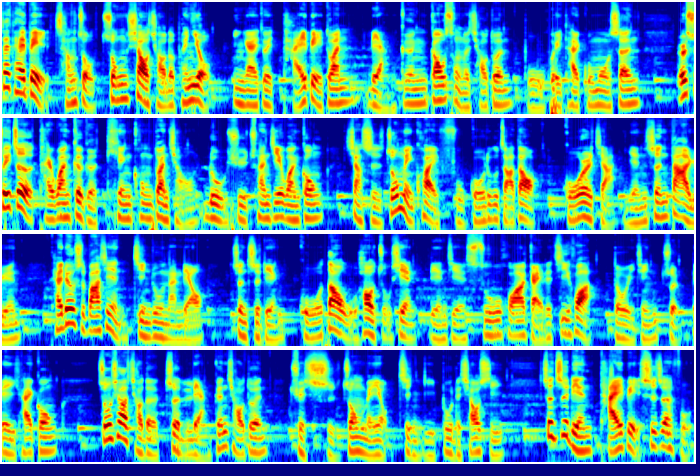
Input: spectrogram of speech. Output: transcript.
在台北常走忠孝桥的朋友，应该对台北端两根高耸的桥墩不会太过陌生。而随着台湾各个天空断桥陆续穿接完工，像是中美快辅国路匝道、国二甲延伸大园、台六十八线进入南寮，甚至连国道五号主线连接苏花改的计划都已经准备开工。忠孝桥的这两根桥墩却始终没有进一步的消息，甚至连台北市政府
